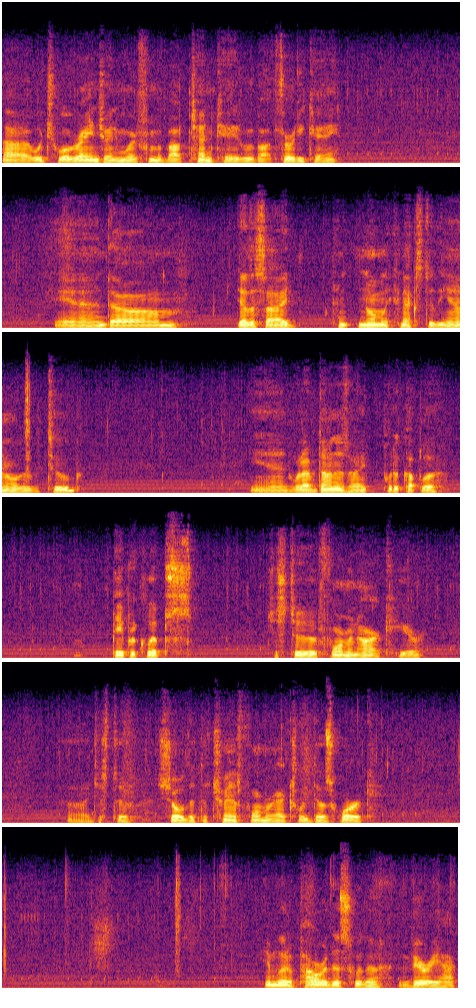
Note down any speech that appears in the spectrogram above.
uh, which will range anywhere from about 10k to about 30k. And um, the other side con normally connects to the anode of the tube. And what I've done is I put a couple of paper clips just to form an arc here, uh, just to show that the transformer actually does work. I'm going to power this with a Variac.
